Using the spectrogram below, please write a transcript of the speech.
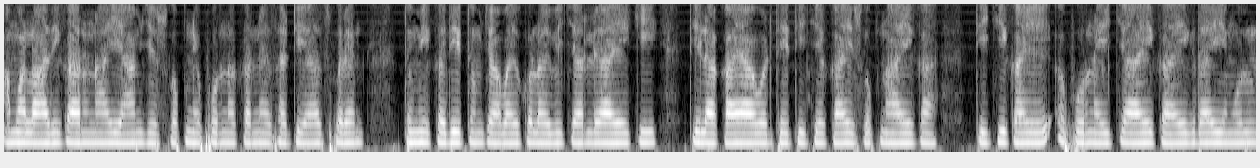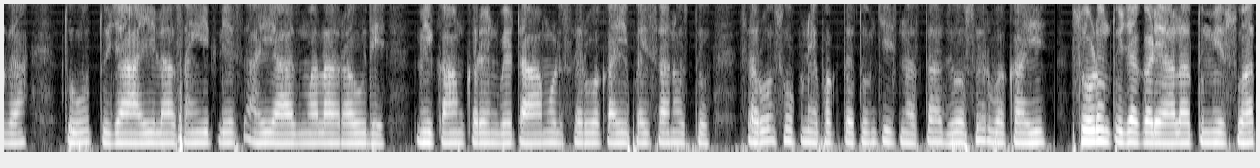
आम्हाला अधिकार नाही आमचे स्वप्ने पूर्ण करण्यासाठी आजपर्यंत तुम्ही कधी तुमच्या बायकोला विचारले आहे की तिला काय आवडते तिचे काही स्वप्न आहे का? तिची काही अपूर्ण इच्छा आहे का? एकदाही मुलगा तू तुझ्या आईला सांगितलेस आई आज मला राहू दे. मी काम करेन बेटा. अमोल सर्व काही पैसा नसतो. सर्व स्वप्ने फक्त तुमचीच नसतात. जो सर्व काही सोडून तुझ्याकडे आला तुम्ही स्वात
